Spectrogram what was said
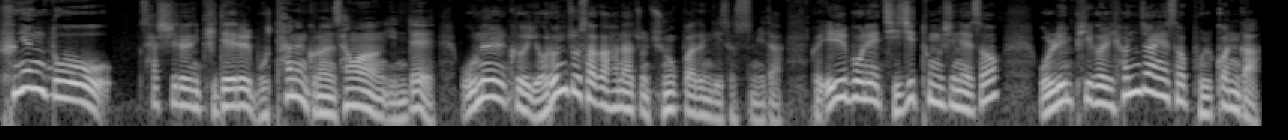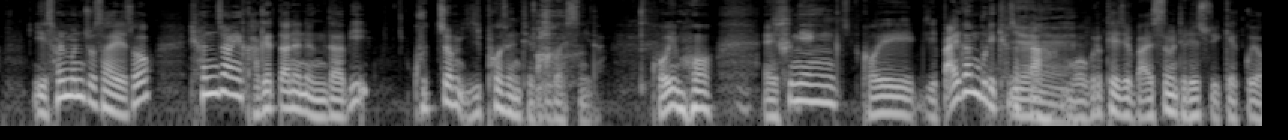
흥행도 사실은 기대를 못하는 그런 상황인데 오늘 그 여론조사가 하나 좀 주목받은 게 있었습니다. 그 일본의 지지통신에서 올림픽을 현장에서 볼 건가 이 설문조사에서 현장에 가겠다는 응답이 9.2%에 불과했습니다. 거의 뭐 예, 흥행 거의 빨간불이 켜졌다. 예. 뭐 그렇게 이제 말씀을 드릴 수 있겠고요.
